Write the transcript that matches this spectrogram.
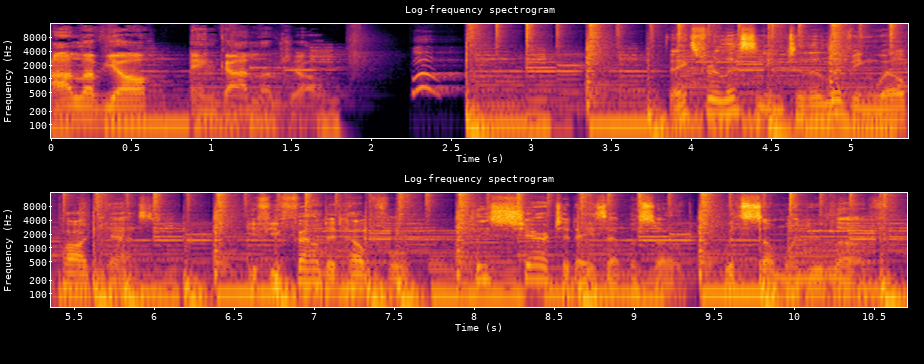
I love y'all, and God loves y'all. Thanks for listening to the Living Well podcast. If you found it helpful, please share today's episode with someone you love.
